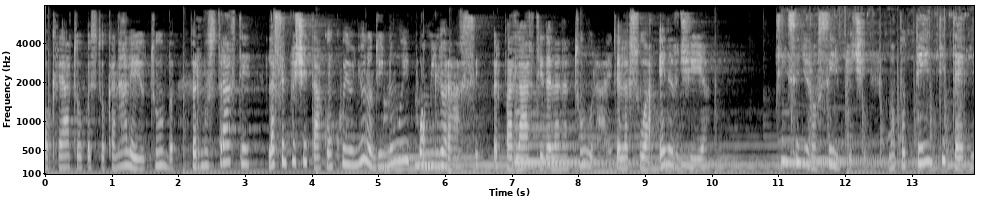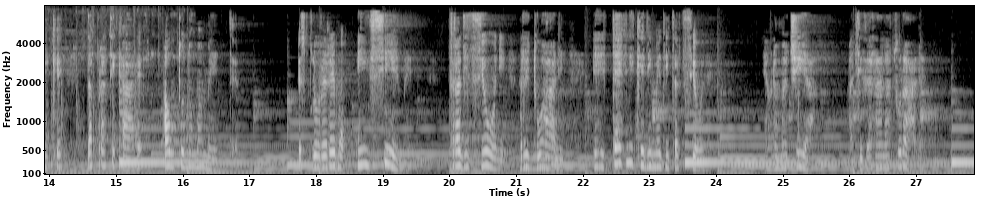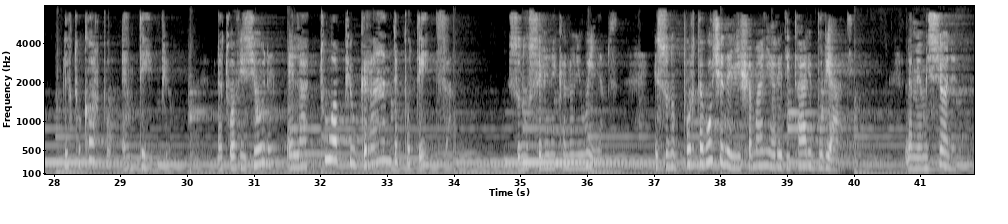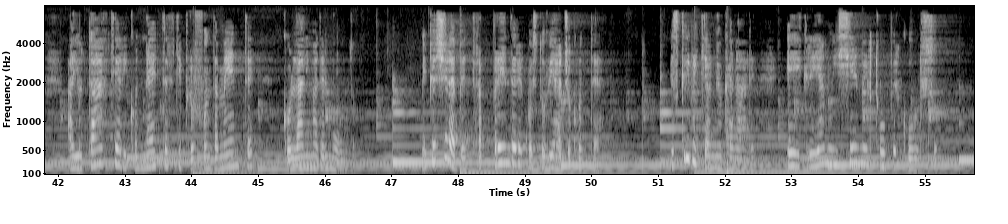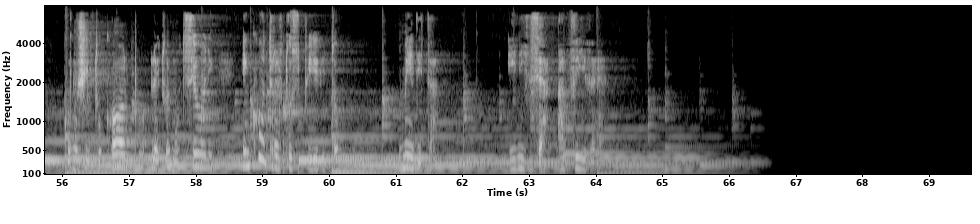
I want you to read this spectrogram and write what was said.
Ho creato questo canale YouTube per mostrarti la semplicità con cui ognuno di noi può migliorarsi, per parlarti della natura e della sua energia. Ti insegnerò semplici ma potenti tecniche da praticare autonomamente. Esploreremo insieme tradizioni, rituali e tecniche di meditazione. È una magia, ma ti verrà naturale. Il tuo corpo è un tempio la tua visione è la tua più grande potenza. Sono Selene Cannoni Williams e sono portavoce degli sciamani ereditari buriati. La mia missione? Aiutarti a riconnetterti profondamente con l'anima del mondo. Mi piacerebbe intraprendere questo viaggio con te. Iscriviti al mio canale e creiamo insieme il tuo percorso. Conosci il tuo corpo, le tue emozioni, incontra il tuo spirito medita, inizia a vivere.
